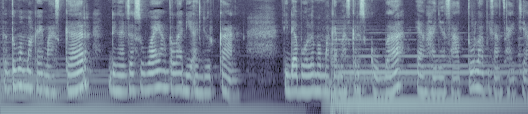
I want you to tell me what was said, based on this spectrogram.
Tentu memakai masker dengan sesuai yang telah dianjurkan. Tidak boleh memakai masker scuba yang hanya satu lapisan saja.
